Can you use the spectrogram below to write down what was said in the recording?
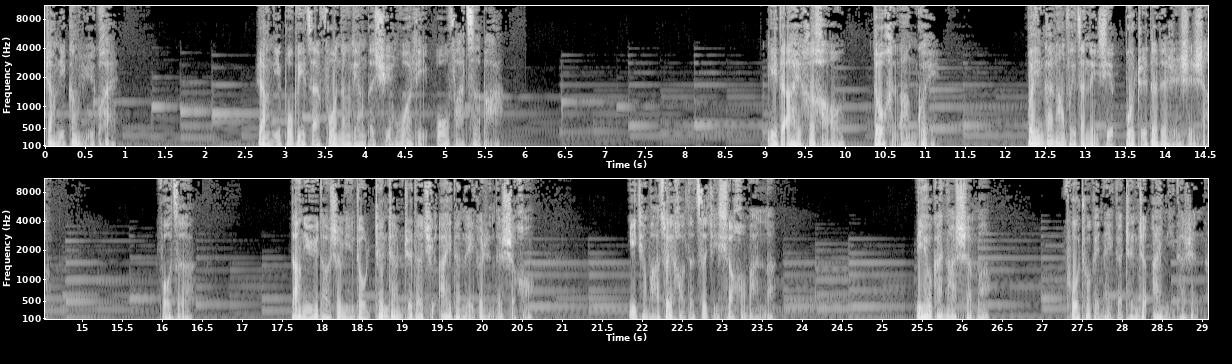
让你更愉快，让你不必在负能量的漩涡里无法自拔。你的爱和好都很昂贵，不应该浪费在那些不值得的人身上。否则，当你遇到生命中真正值得去爱的那个人的时候，已经把最好的自己消耗完了，你又该拿什么？付出给那个真正爱你的人呢？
